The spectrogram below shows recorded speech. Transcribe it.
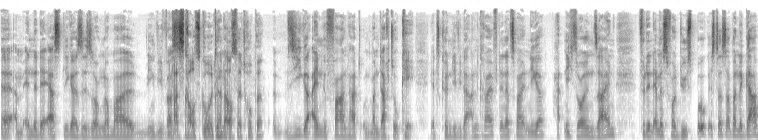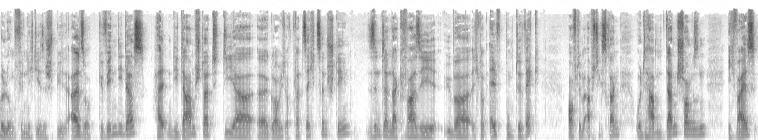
äh, am Ende der Erstligasaison nochmal irgendwie was, was rausgeholt genau, hat aus der Truppe. Äh, Siege eingefahren hat und man dachte, okay, jetzt können die wieder angreifen in der zweiten Liga. Hat nicht sollen sein. Für den MSV Duisburg ist das aber eine Gabelung, finde ich, dieses Spiel. Also, gewinnen die das, halten die Darmstadt, die ja, äh, glaube ich, auf Platz 16 stehen, sind dann da quasi über, ich glaube, elf Punkte weg auf dem Abstiegsrang und haben dann Chancen. Ich weiß,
